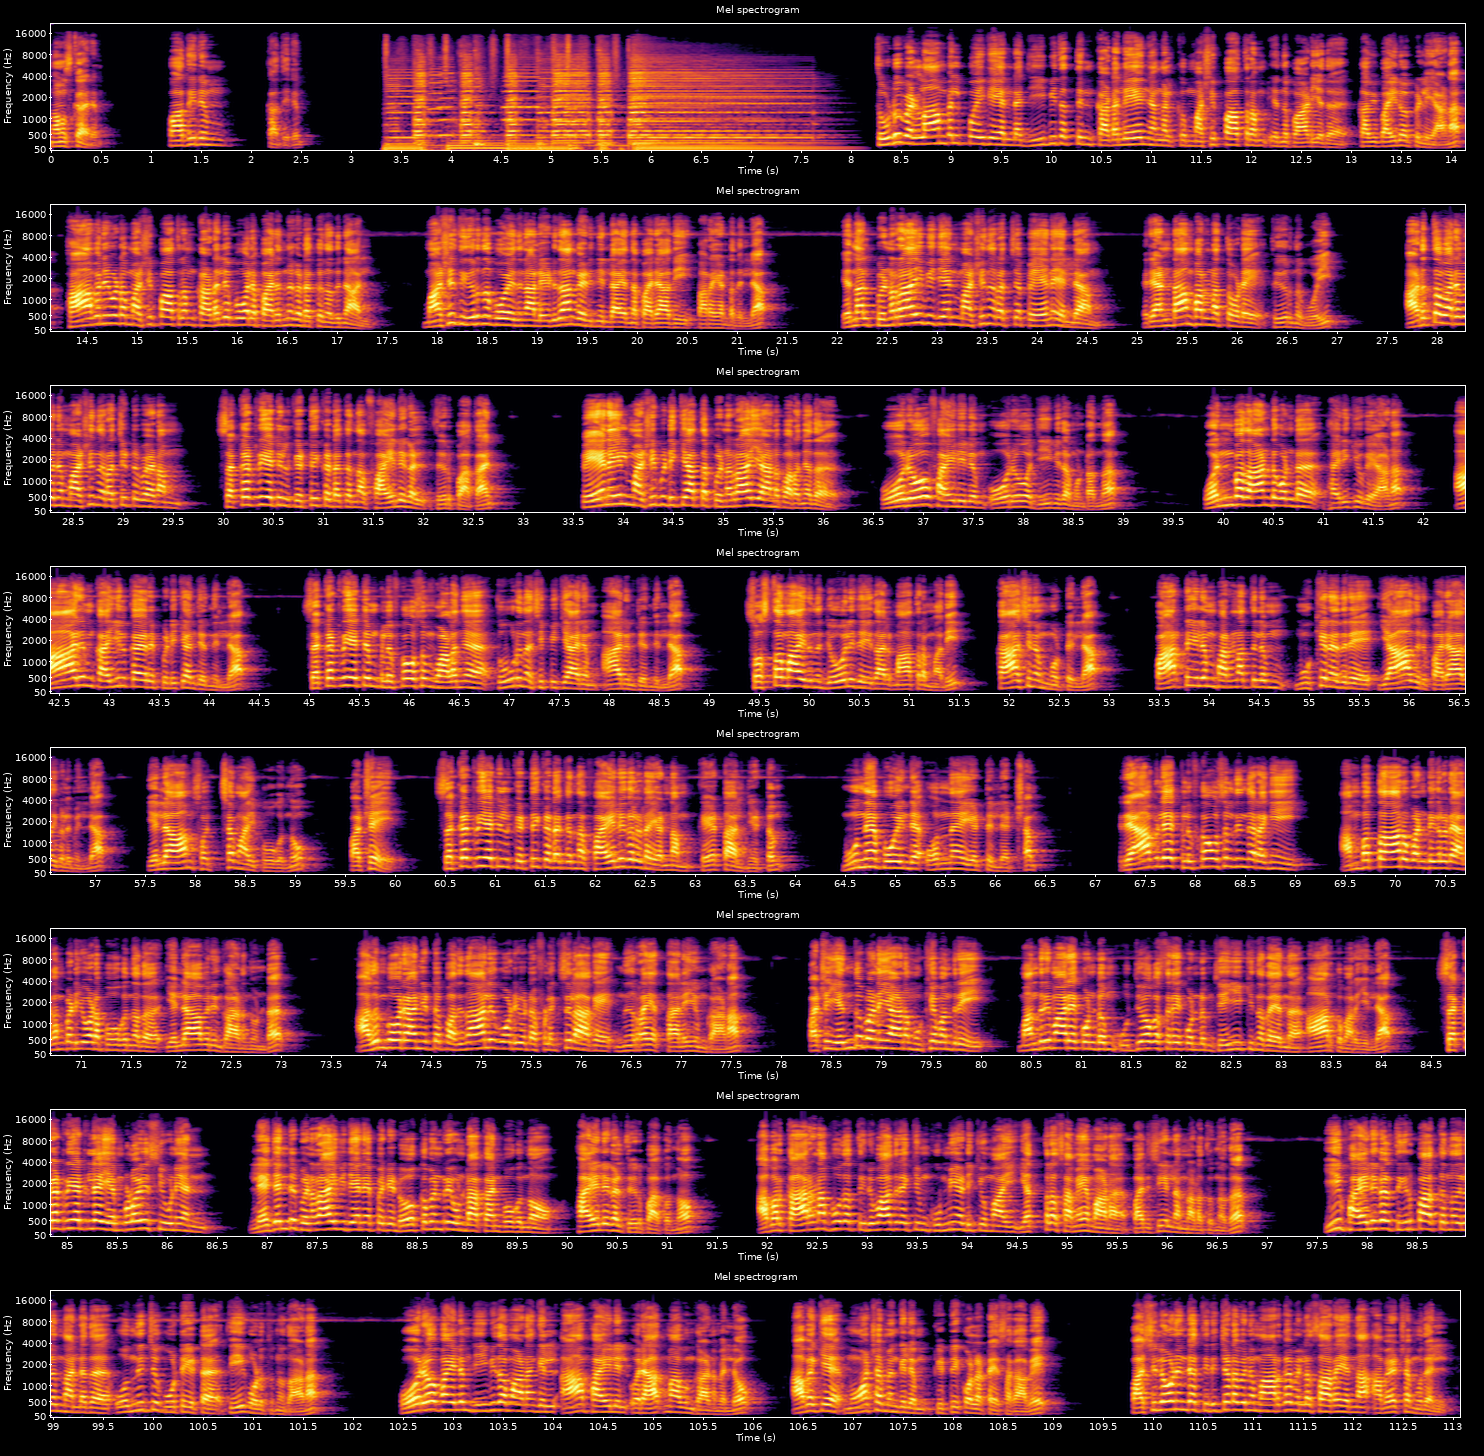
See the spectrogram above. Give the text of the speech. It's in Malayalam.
നമസ്കാരം. പതിരും കതിരും. തൊടുവെള്ളാമ്പൽ പൊയ്കയല്ല ജീവിതത്തിൻ കടലേ ഞങ്ങൾക്ക് മഷിപ്പാത്രം എന്ന് പാടിയത് കവി വൈലോപ്പിള്ളിയാണ്. ഭാവനയുടെ മഷിപ്പാത്രം കടൽ പോലെ പരന്നു കിടക്കുന്നതിനാൽ മഷി തീർന്നു പോയതിനാൽ എഴുതാൻ കഴിഞ്ഞില്ല എന്ന പരാതി പറയേണ്ടതില്ല. എന്നാൽ പിണറായി വിജയൻ മഷി നിറച്ച പേനയെല്ലാം രണ്ടാം ഭരണത്തോടെ തീർന്നുപോയി അടുത്ത വരവിന് മഷി നിറച്ചിട്ട് വേണം സെക്രട്ടേറിയറ്റിൽ കെട്ടിക്കിടക്കുന്ന ഫയലുകൾ തീർപ്പാക്കാൻ. പേനയിൽ മഷി പിടിക്കാത്ത പിണറായിയാണ് പറഞ്ഞത്. ഓരോ ഫയലിലും ഓരോ ജീവിതമുണ്ടെന്ന്. ഒൻപതാണ്ട് കൊണ്ട് ഭരിക്കുകയാണ്. ആരും കയ്യിൽ കയറി പിടിക്കാൻ ചെന്നില്ല. സെക്രട്ടേറിയറ്റും ക്ലിഫ് ഹൗസും വളഞ്ഞ് തൂറി നശിപ്പിക്കാനും ആരും ചെന്നില്ല. സ്വസ്ഥമായിരുന്ന് ജോലി ചെയ്താൽ മാത്രം മതി. കാശിനും മുട്ടില്ല. പാർട്ടിയിലും ഭരണത്തിലും മുഖ്യനെതിരെ യാതൊരു പരാതികളുമില്ല. എല്ലാം സ്വച്ഛമായി പോകുന്നു. പക്ഷേ സെക്രട്ടേറിയറ്റിൽ കെട്ടിക്കിടക്കുന്ന ഫയലുകളുടെ എണ്ണം കേട്ടാൽ ഞെട്ടും. മൂന്ന് പോയിന്റ് ഒന്ന് എട്ട് ലക്ഷം. രാവിലെ ക്ലിഫ് ഹൗസിൽ നിന്നിറങ്ങി അമ്പത്താറ് വണ്ടികളുടെ അകമ്പടിയോടെ പോകുന്നത് എല്ലാവരും കാണുന്നുണ്ട്. അതും പോരാഞ്ഞിട്ട് പതിനാല് കോടിയുടെ ഫ്ലെക്സിലാകെ നിറയെ തലയും കാണാം. പക്ഷേ എന്തു പണിയാണ് മുഖ്യമന്ത്രി മന്ത്രിമാരെ കൊണ്ടും ഉദ്യോഗസ്ഥരെ കൊണ്ടും ചെയ്യിക്കുന്നത് എന്ന് ആർക്കും അറിയില്ല. സെക്രട്ടേറിയറ്റിലെ എംപ്ലോയീസ് യൂണിയൻ ലെജൻഡ് പിണറായി വിജയനെ പറ്റി ഡോക്യുമെന്ററി ഉണ്ടാക്കാൻ പോകുന്നു ഫയലുകൾ തീർപ്പാക്കുന്നു. അവർ കാരണഭൂത തിരുവാതിരയ്ക്കും കുമ്മിയടിക്കുമായി എത്ര സമയമാണ് പരിശീലനം നടത്തുന്നത്? ഈ ഫയലുകൾ തീർപ്പാക്കുന്നതിലും നല്ലത് ഒന്നിച്ചു കൂട്ടിയിട്ട് തീ കൊളുത്തുന്നതാണ്. ഓരോ ഫയലും ജീവിതമാണെങ്കിൽ ആ ഫയലിൽ ഒരാത്മാവും കാണുമല്ലോ. അവയ്ക്ക് മോക്ഷമെങ്കിലും കിട്ടിക്കൊള്ളട്ടെ സഖാവേ. പശുലോണിന്റെ തിരിച്ചടവിന് മാർഗമില്ല സാറേ എന്ന അപേക്ഷ മുതൽ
